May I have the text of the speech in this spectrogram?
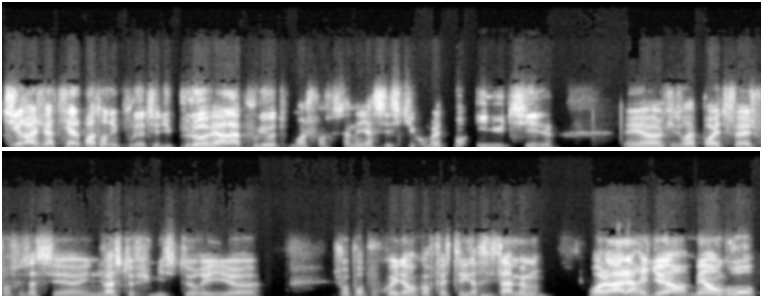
Tirage vertical bras tendu poulie haute, c'est du pullover à la poulie haute. Moi, je pense que c'est un exercice qui est complètement inutile et euh, qui devrait pas être fait. Je pense que ça, c'est une vaste fumisterie. Euh, je vois pas pourquoi il a encore fait cet exercice-là, mais bon, voilà, à la rigueur. Mais en gros,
